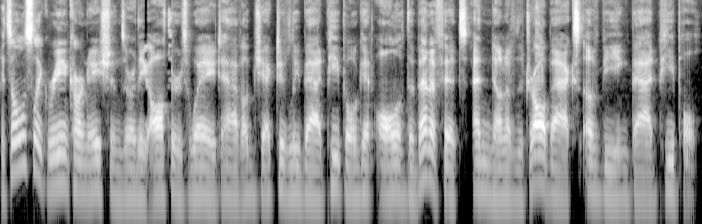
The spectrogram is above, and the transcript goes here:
It's almost like reincarnations are the author's way to have objectively bad people get all of the benefits and none of the drawbacks of being bad people.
